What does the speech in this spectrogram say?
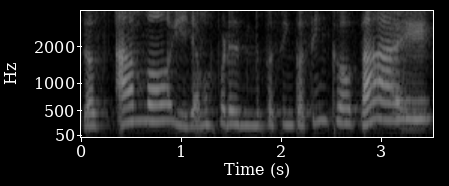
Los amo y llamo por el minuto 55. Bye.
